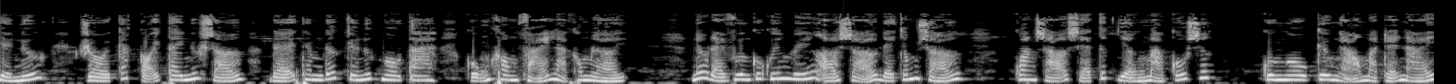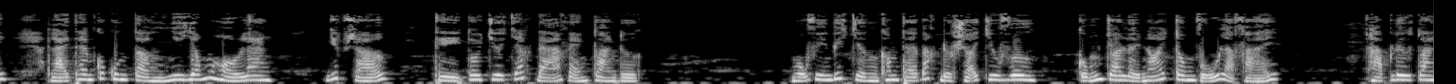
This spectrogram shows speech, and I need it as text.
về nước, rồi cắt cõi tây nước sở để thêm đất cho nước ngô ta cũng không phải là không lợi. Nếu đại vương có quyến luyến ở sở để chống sở, quan sở sẽ tức giận mà cố sức, quân ngô kiêu ngạo mà trễ nải, lại thêm có quân tần như giống Hồ Lan, giúp sở, thì tôi chưa chắc đã vẹn toàn được. Ngũ viên biết chừng không thể bắt được sở chiêu vương, cũng cho lời nói tôn vũ là phải. Hạp Lư toan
